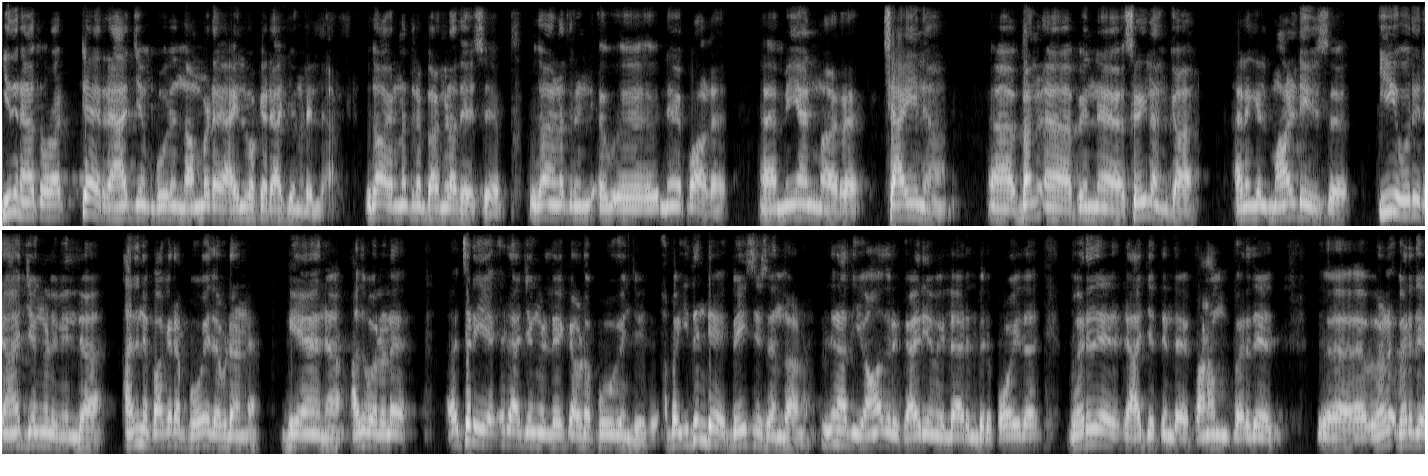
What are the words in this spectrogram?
ഇതിനകത്ത് ഒറ്റ രാജ്യം പോലും നമ്മുടെ അയൽവക്ക രാജ്യങ്ങളില്ല. ഉദാഹരണത്തിന് ബംഗ്ലാദേശ് ഉദാഹരണത്തിന് നേപ്പാൾ മിയാൻമാർ ചൈന പിന്നെ ശ്രീലങ്ക അല്ലെങ്കിൽ മാൾഡീവ്സ് ഈ ഒരു രാജ്യങ്ങളുമില്ല. അതിന് പകരം പോയത് എവിടെയാണ്? ഗയാന. അതുപോലുള്ള ചെറിയ രാജ്യങ്ങളിലേക്ക് അവിടെ പോവുകയും ചെയ്തു. അപ്പൊ ഇതിന്റെ ബേസിസ് എന്താണ്? ഇതിനകത്ത് യാതൊരു കാര്യമില്ലായിരുന്നു ഇവർ പോയത്. വെറുതെ രാജ്യത്തിന്റെ പണം വെറുതെ വെറുതെ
